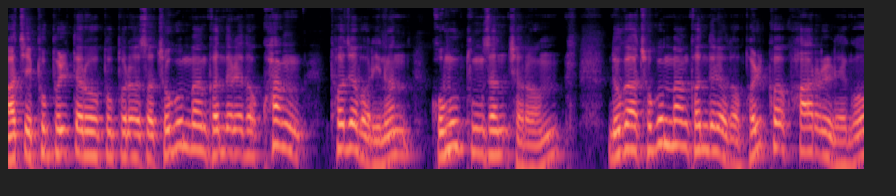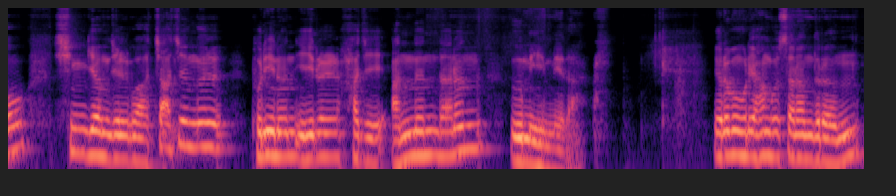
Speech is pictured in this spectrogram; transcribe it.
마치 부풀대로 부풀어서 조금만 건드려도 쾅 터져버리는 고무풍선처럼 누가 조금만 건드려도 벌컥 화를 내고 신경질과 짜증을 부리는 일을 하지 않는다는 의미입니다. 여러분, 우리 한국 사람들은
